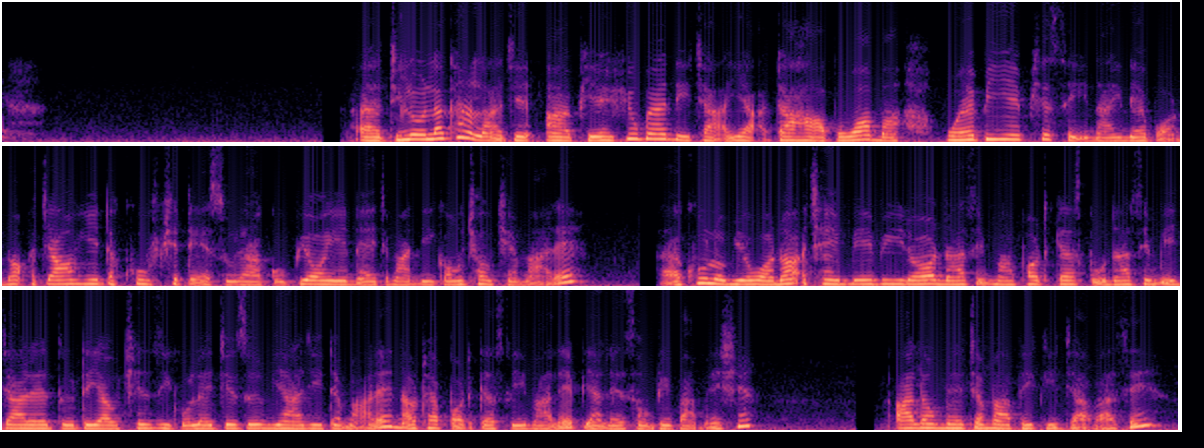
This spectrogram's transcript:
အဲဒီလိုလက်ခံလာခြင်းအပြင် human nature အရာဒါဟာဘဝမှာ well-being ဖြစ်စေနိုင်တယ်ပေါ့နော်အကြောင်းရင်းတစ်ခုဖြစ်တယ်ဆိုတာကိုပြောရင်းနဲ့ကျွန်မညီကုန်းချုပ်ချင်ပါတယ် အခုလိုမျိုးပေါ့နော်အချိန်ပေးပြီးတော့နားဆင်မှာ podcast ကိုနားဆင်ပေးကြတဲ့သူတယောက်ချင်းစီကိုလည်းကျေးဇူးအများကြီးတင်ပါတယ်နောက်ထပ် podcast လေးမှာလည်းပြန်လည်ဆုံတွေ့ပါမယ်ရှင်အားလုံးပဲကျမပေးကြပါစေ။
